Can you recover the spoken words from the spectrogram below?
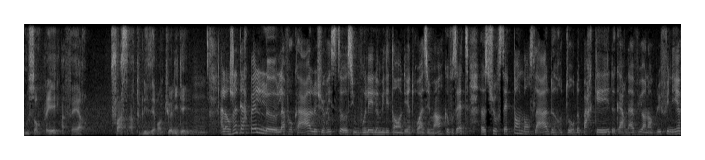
nous sommes prêts à faire face à toutes les éventualités. Mm. Alors j'interpelle euh, l'avocat, le juriste, euh, si vous voulez, le militant des droits humains que vous êtes, euh, sur cette tendance-là de retour de parquet, de garde à vue, à n'en plus finir,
